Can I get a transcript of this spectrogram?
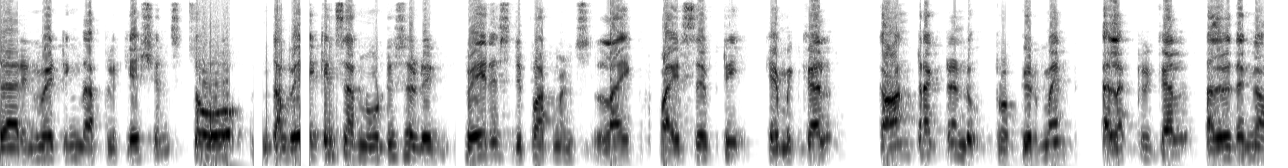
they are inviting the applications so the vacancy are noticed in various departments like fire safety chemical contract and procurement electrical అదేవిధంగా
